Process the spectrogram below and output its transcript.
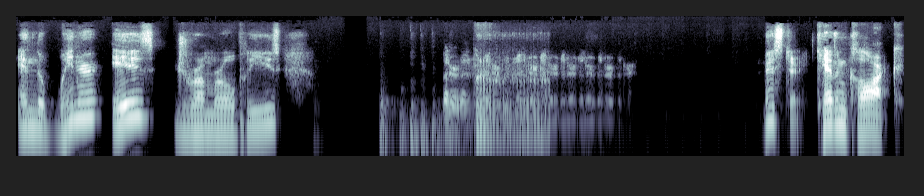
and the winner is drumroll, please. Mr. Kevin Clark.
